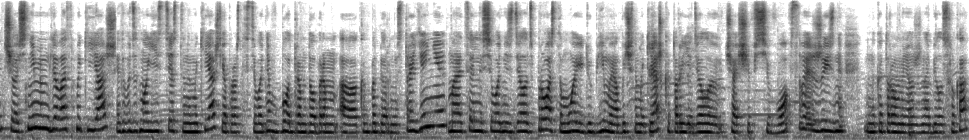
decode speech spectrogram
Ну что, снимем для вас макияж. Это будет мой естественный макияж. Я просто сегодня в бодром, добром, э, как бобер настроении. Моя цель на сегодня сделать просто мой любимый обычный макияж, который я делаю чаще всего в своей жизни, на который у меня уже набилась рука,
